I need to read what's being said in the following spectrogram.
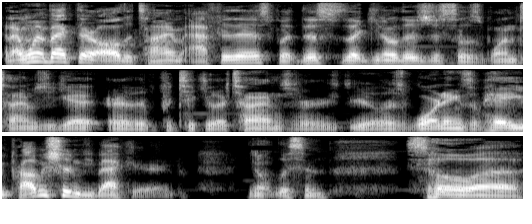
and I went back there all the time after this, but this is like you know there's just those one times you get or the particular times where you know there's warnings of hey you probably shouldn't be back here and you don't listen. So uh,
